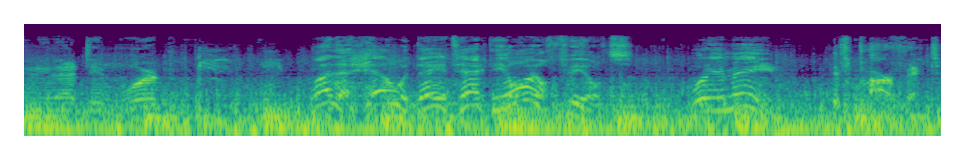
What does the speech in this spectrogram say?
Any of that didn't work. Why the hell would they attack the oil fields? What do you mean? It's perfect.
